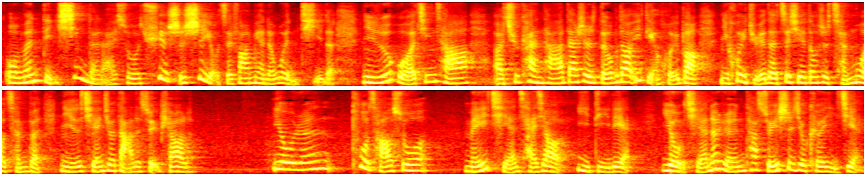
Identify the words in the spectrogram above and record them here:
我们理性的来说，确实是有这方面的问题的。你如果经常啊去看它，但是得不到一点回报，你会觉得这些都是沉没成本，你的钱就打了水漂了。有人吐槽说：“没钱才叫异地恋。”有钱的人，他随时就可以见，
